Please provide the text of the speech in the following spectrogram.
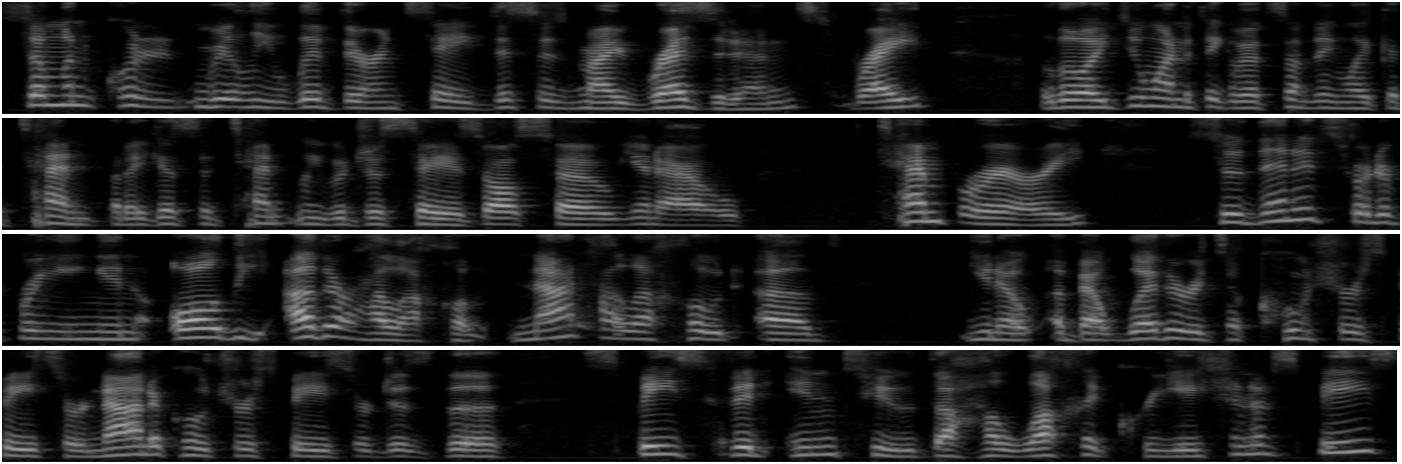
someone couldn't really live there and say, this is my residence, right? Although I do want to think about something like a tent, but I guess a tent we would just say is also, you know, temporary. So then it's sort of bringing in all the other halachot, not halachot of, you know, about whether it's a kosher space or not a kosher space, or does the space fit into the halachic creation of space,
